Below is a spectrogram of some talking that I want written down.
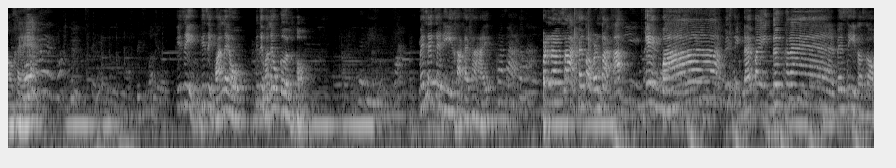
โอเค พี่สิงห์พี่สิงห์ว่าเร็ว พี่สิงห์ว่าเร็วเกินเหรอ ไม่ใช่เจดีย์ค่ะคล้ายๆปราสาทใครตอบปราสาทคะ เก่งมากพี่สิงห์ได้ไปอีกหนึ่งคะแนนเป็นสี่ต่อสอง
